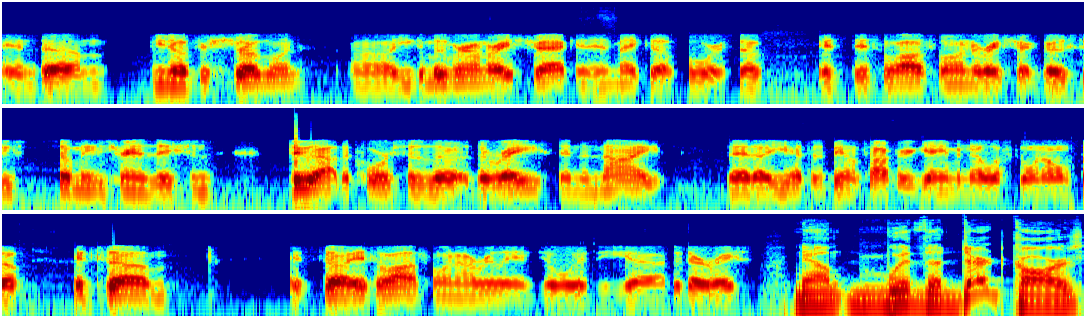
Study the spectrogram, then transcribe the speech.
and um, you know if you're struggling, uh, you can move around the racetrack and, and make up for it. So it's it's a lot of fun. The racetrack goes through so many transitions throughout the course of the the race and the night that uh, you have to be on top of your game and know what's going on. So it's um it's uh, it's a lot of fun. I really enjoy the uh, the dirt race. Now, with the dirt cars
